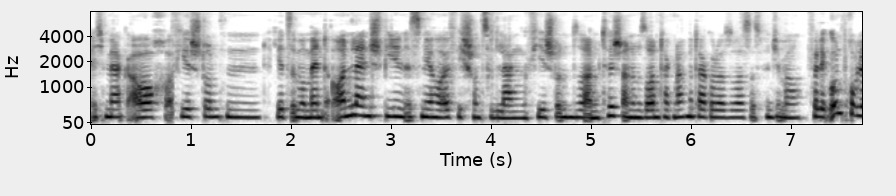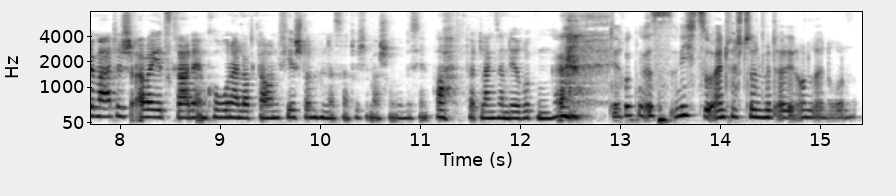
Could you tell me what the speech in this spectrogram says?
ich merke auch, vier Stunden jetzt im Moment online spielen ist mir häufig schon zu lang. Vier Stunden so am Tisch an einem Sonntagnachmittag oder sowas, das finde ich immer völlig unproblematisch, aber jetzt gerade im Corona-Lockdown vier Stunden ist natürlich immer schon so ein bisschen, oh, wird langsam der Rücken. der Rücken ist nicht so einverstanden mit all den Online-Runden.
